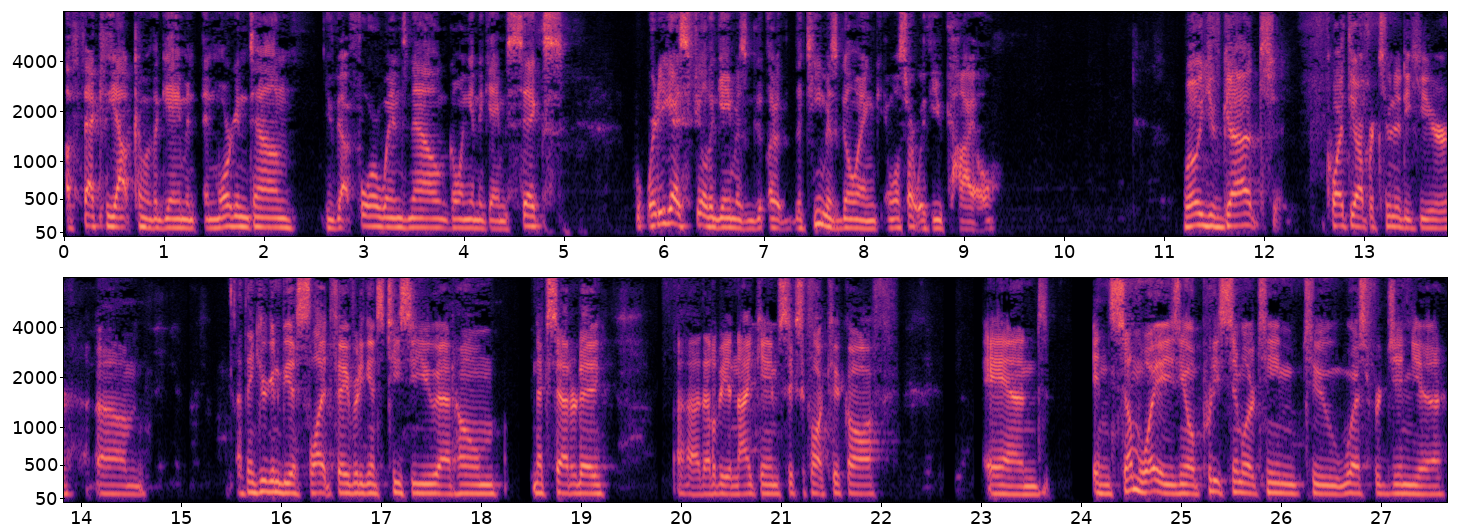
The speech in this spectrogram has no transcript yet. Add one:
affect the outcome of the game in, in Morgantown. You've got four wins now going into game six. Where do you guys feel the game is, the team is going? And we'll start with you, Kyle. Well, you've got quite the opportunity here. Um, I think you're going to be a slight favorite against TCU at home next Saturday. Uh, that'll be a night game, six o'clock kickoff. And in some ways, you know, a pretty similar team to West Virginia.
